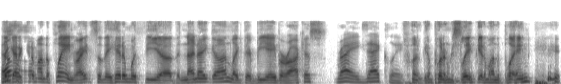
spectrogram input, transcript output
they got to get him on the plane, right? So they hit him with the uh, the night night gun, like their BA Baracus. Right, exactly. Put put him to sleep, get him on the plane, and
